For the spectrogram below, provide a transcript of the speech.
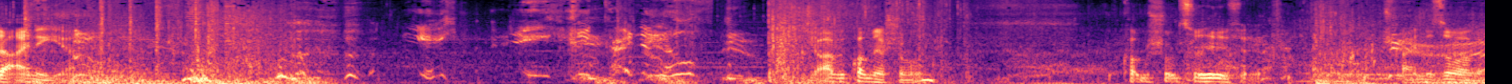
Der eine hier? Ich, ich krieg keine Luft! Ja, wir kommen ja schon. Wir kommen schon zur Hilfe. Keine Sorge.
